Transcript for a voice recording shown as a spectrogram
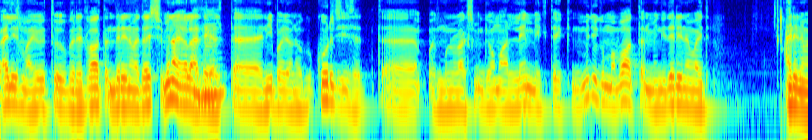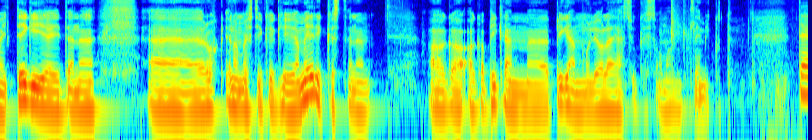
välismaa Youtube erid, vaadanud erinevaid asju, mina ei ole mm -hmm. tegelikult äh, nii palju nagu kursis, et äh,, et mul oleks mingi oma lemmik tekkinud, muidugi ma vaatan mingeid erinevaid, erinevaid tegijaid, on ju, äh, rohkem, enamasti ikkagi Ameerikast, on ju aga, aga pigem, pigem mul ei ole jah, niisugust oma mingit lemmikut. Te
